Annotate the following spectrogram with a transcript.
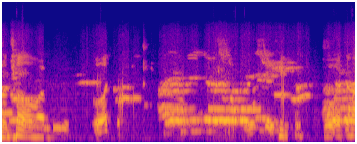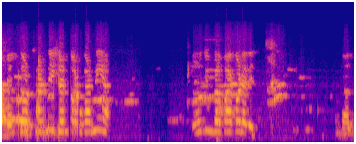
अच्छा ਰਣੀ ਵਾਲੇ ਦਾ ਹਾਂ। ਤੋੜ ਖੜਨੀ ਛੜ ਤੋੜ ਕਰਨੀ ਆ। ਤੂੰ ਚੁੰਗਲ ਪਾ ਕੋੜੇ ਦੇ ਚੱਲ।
